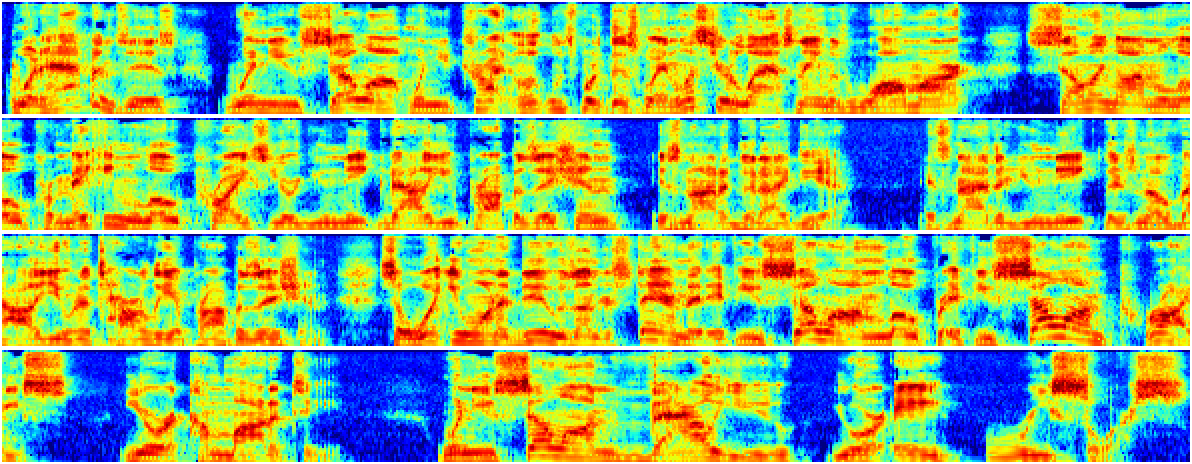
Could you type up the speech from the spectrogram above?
what happens is when you sell on when you try let's put it this way unless your last name is walmart selling on low making low price your unique value proposition is not a good idea it's neither unique, there's no value, and it's hardly a proposition. So what you want to do is understand that if you sell on low, if you sell on price, you're a commodity. When you sell on value, you're a resource.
